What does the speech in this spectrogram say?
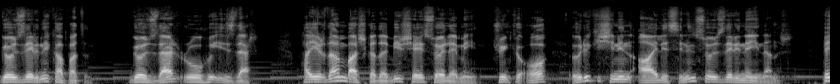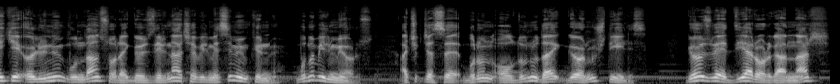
gözlerini kapatın. Gözler ruhu izler. Hayırdan başka da bir şey söylemeyin. Çünkü o, ölü kişinin ailesinin sözlerine inanır. Peki ölünün bundan sonra gözlerini açabilmesi mümkün mü? Bunu bilmiyoruz. Açıkçası bunun olduğunu da görmüş değiliz. Göz ve diğer organlar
